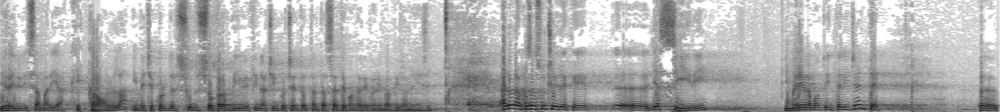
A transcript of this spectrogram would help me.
il regno di Samaria che crolla, invece quello del sud sopravvive fino al 587 quando arrivano i babilonesi. Allora cosa succede? Che eh, gli assiri, in maniera molto intelligente, eh,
